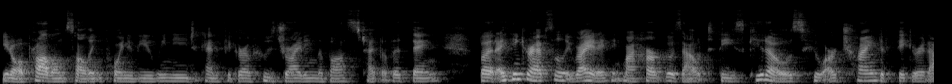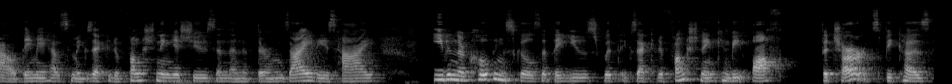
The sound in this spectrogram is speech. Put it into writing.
you know, a problem solving point of view. We need to kind of figure out who's driving the bus type of a thing. But I think you're absolutely right. I think my heart goes out to these kiddos who are trying to figure it out. They may have some executive functioning issues. And then if their anxiety is high, even their coping skills that they use with executive functioning can be off the charts because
